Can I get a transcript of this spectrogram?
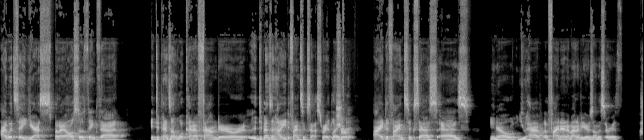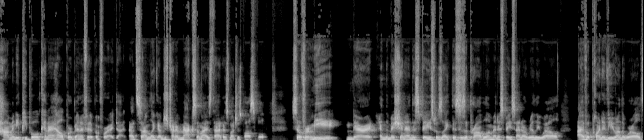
i would say yes but i also think that it depends on what kind of founder or it depends on how you define success, right? Like sure. I define success as, you know, you have a finite amount of years on this earth. How many people can I help or benefit before I die? That's I'm like I'm just trying to maximize that as much as possible. So for me, merit and the mission and the space was like this is a problem and a space I know really well. I have a point of view on the world.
